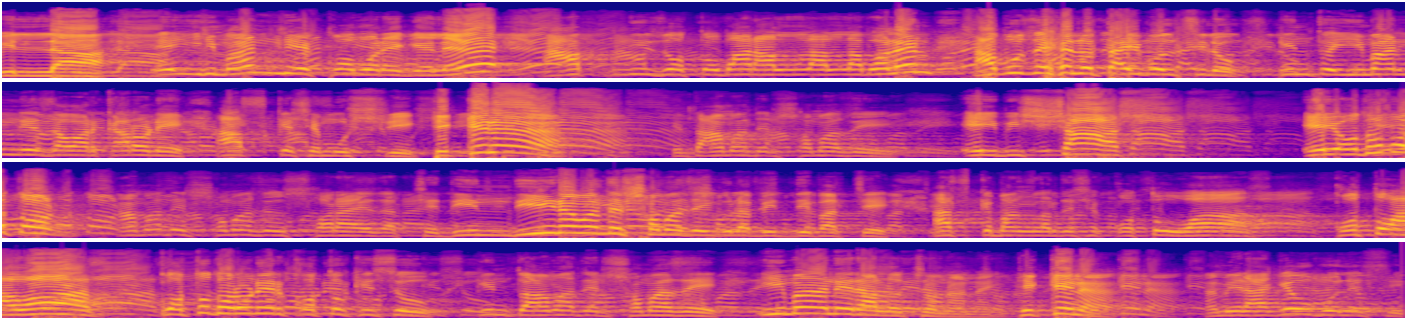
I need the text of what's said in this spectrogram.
বিল্লাহ। এই ঈমান নিয়ে কবরে গেলে আপনি যতবার আল্লাহ আল্লাহ বলেন, আবু জেহেলও তাই বলছিল। কিন্তু ঈমান নিয়ে যাওয়ার কারণে আজকে সে মুশরিক। ঠিক কি না কিন্তু আমাদের সমাজে এই বিশ্বাস এই অধপতন আমাদের সমাজেও ছড়ায় যাচ্ছে। দিন দিন আমাদের সমাজে এইগুলা বৃদ্ধি পাচ্ছে। আজকে বাংলাদেশে কত ওয়াজ, কত আওয়াজ, কত ধরনের কত কিছু, কিন্তু আমাদের সমাজে ইমানের আলোচনা নাই। ঠিক না আমি আগেও বলেছি,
